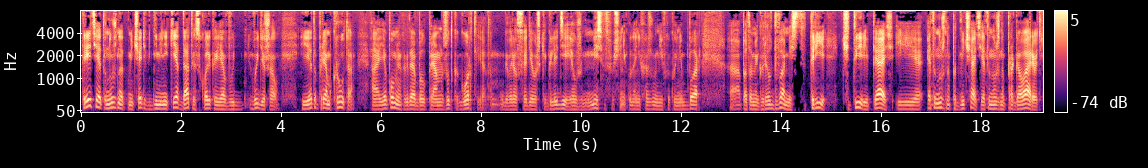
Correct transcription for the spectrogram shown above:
Третье, это нужно отмечать в дневнике даты, сколько я выдержал. И это прям круто. А я помню, когда я был прям жутко горд, я там говорил своей девушке, гляди, я уже месяц вообще никуда не хожу, ни в какой ни бар. А потом я говорил два месяца, три, четыре, пять. И это нужно подмечать, и это нужно проговаривать,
